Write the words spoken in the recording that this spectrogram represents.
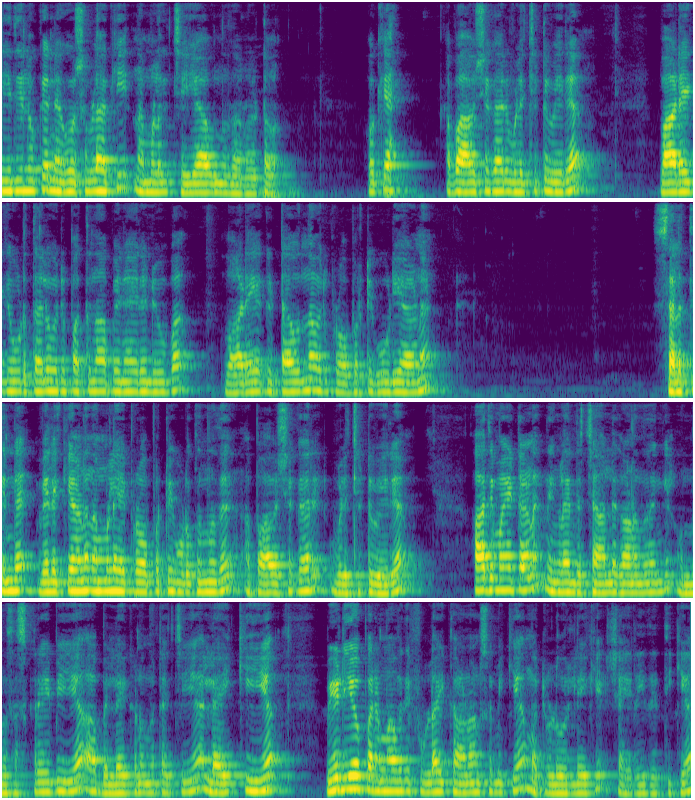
രീതിയിലൊക്കെ നെഗോഷ്യബിളാക്കി നമ്മൾ ചെയ്യാവുന്നതാണ് കേട്ടോ. ഓക്കെ അപ്പോൾ ആവശ്യക്കാർ വിളിച്ചിട്ട് വരിക. വാടകയ്ക്ക് കൊടുത്താൽ ഒരു പത്ത് നാൽപ്പതിനായിരം രൂപ വാടക കിട്ടാവുന്ന ഒരു പ്രോപ്പർട്ടി കൂടിയാണ്. സ്ഥലത്തിന്റെ വിലയ്ക്കാണ് നമ്മൾ ഈ പ്രോപ്പർട്ടി കൊടുക്കുന്നത്. അപ്പോൾ ആവശ്യക്കാർ വിളിച്ചിട്ട് വരിക. ആദ്യമായിട്ടാണ് നിങ്ങൾ എന്റെ ചാനൽ കാണുന്നതെങ്കിൽ ഒന്ന് സബ്സ്ക്രൈബ് ചെയ്യുക ആ ബെല്ലൈക്കൺ ഒന്ന് ടച്ച് ചെയ്യുക ലൈക്ക് ചെയ്യുക വീഡിയോ പരമാവധി ഫുള്ളായി കാണാൻ ശ്രമിക്കുക മറ്റുള്ളവരിലേക്ക് ഷെയർ ചെയ്തെത്തിക്കുക.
